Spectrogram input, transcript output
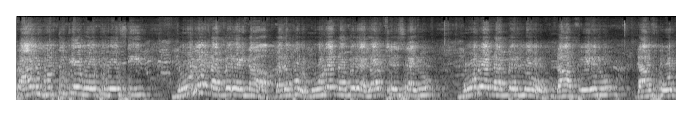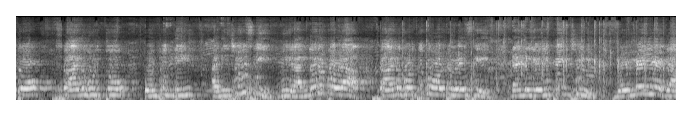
తాను గుర్తుకే ఓటు వేసి మూడో నంబర్ అయినా మనకు మూడో నంబర్ అలాట్ చేశారు. మూడో నంబర్లో నా పేరు నా ఫోటో ఫ్యాన్ గుర్తు ఉంటుంది. అది చూసి మీరందరూ కూడా ఫ్యాన్ గుర్తుకు ఓటు వేసి నన్ను గెలిపించి ఎమ్మెల్యేగా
